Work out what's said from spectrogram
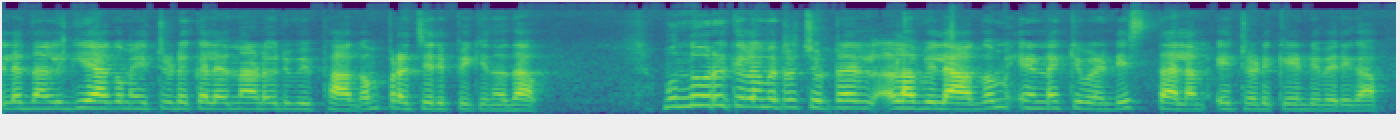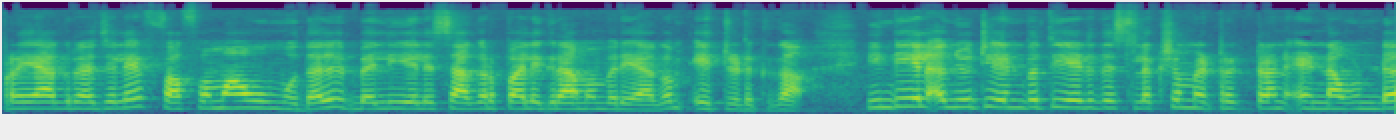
വില നൽകിയാകും ഏറ്റെടുക്കൽ എന്നാണ് ഒരു വിഭാഗം പ്രചരിപ്പിക്കുന്നത്. മുന്നൂറ് കിലോമീറ്റർ ചുറ്റളവിലാകും എണ്ണയ്ക്ക് വേണ്ടി സ്ഥലം ഏറ്റെടുക്കേണ്ടി വരിക. പ്രയാഗ്രാജിലെ ഫഫമാവ് മുതൽ ബലിയയിലെ സാഗർപാലി ഗ്രാമം വരെയാകും ഏറ്റെടുക്കുക. ഇന്ത്യയിൽ അഞ്ഞൂറ്റി എൺപത്തിയേഴ് ദശലക്ഷം മെട്രിക് ടൺ എണ്ണ ഉണ്ട്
